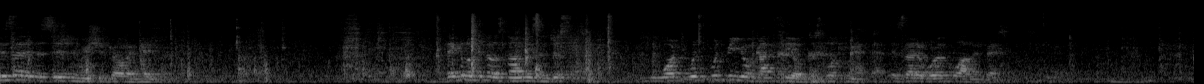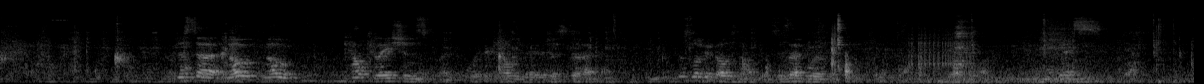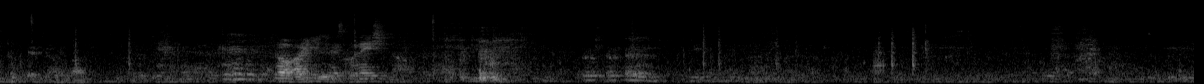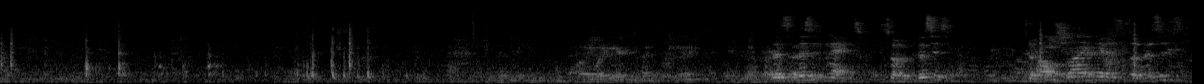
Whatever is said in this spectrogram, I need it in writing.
Is that a decision we should go ahead with? Take a look at those numbers and just, what would, would be your gut feel just looking at that? Is that a worthwhile investment? Just, uh, no, no calculations with a calculator, just, uh, just look at those numbers. Is that worth it? Yes? No, I need an explanation now. Well, what are your expenses here? This, this is net, so this is, so each line here, is- so this is,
